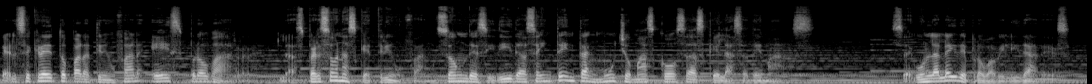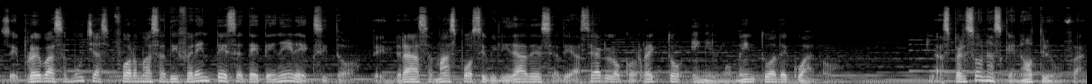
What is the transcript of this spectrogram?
El secreto para triunfar es probar. Las personas que triunfan son decididas e intentan mucho más cosas que las demás. Según la ley de probabilidades, si pruebas muchas formas diferentes de tener éxito, tendrás más posibilidades de hacer lo correcto en el momento adecuado. Las personas que no triunfan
